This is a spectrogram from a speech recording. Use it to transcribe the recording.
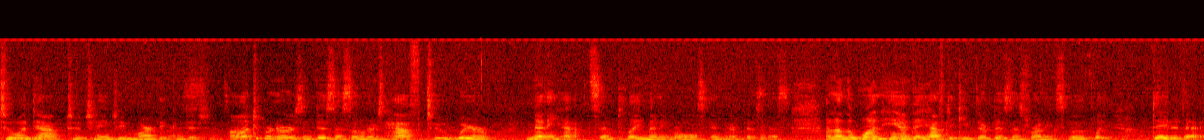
to adapt to changing market conditions. Entrepreneurs and business owners have to wear many hats and play many roles in their business. And on the one hand, they have to keep their business running smoothly, day to day.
